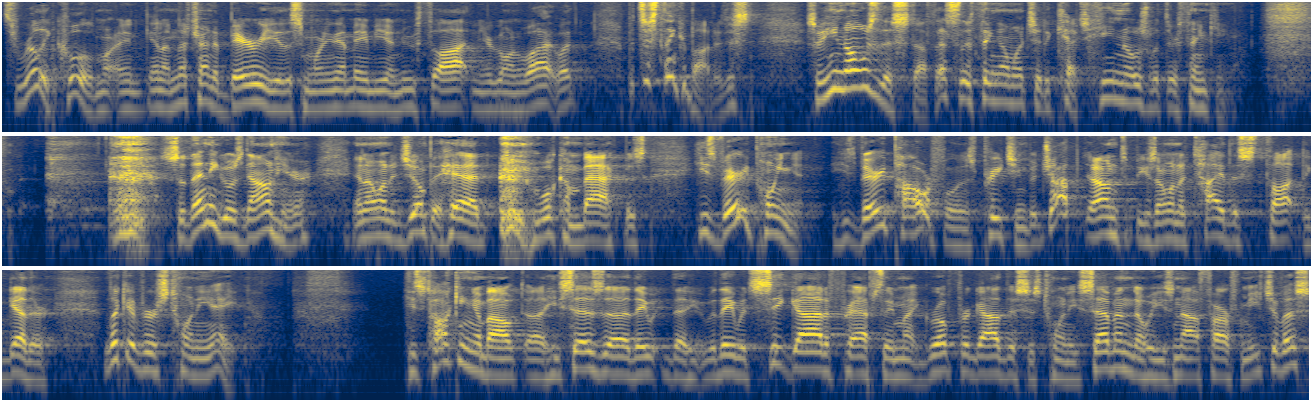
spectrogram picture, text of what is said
It's really cool. And I'm not trying to bury you this morning. That may be a new thought, and you're going, what? What? But just think about it. Just, so he knows this stuff. That's the thing I want you to catch. He knows what they're thinking. so then he goes down here, and I want to jump ahead. we'll come back because he's very poignant. He's very powerful in his preaching. But drop down to, because I want to tie this thought together. Look at verse 28. He's talking about, uh, he says uh, they, they, they would seek God if perhaps they might grope for God. This is 27, though he's not far from each of us.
